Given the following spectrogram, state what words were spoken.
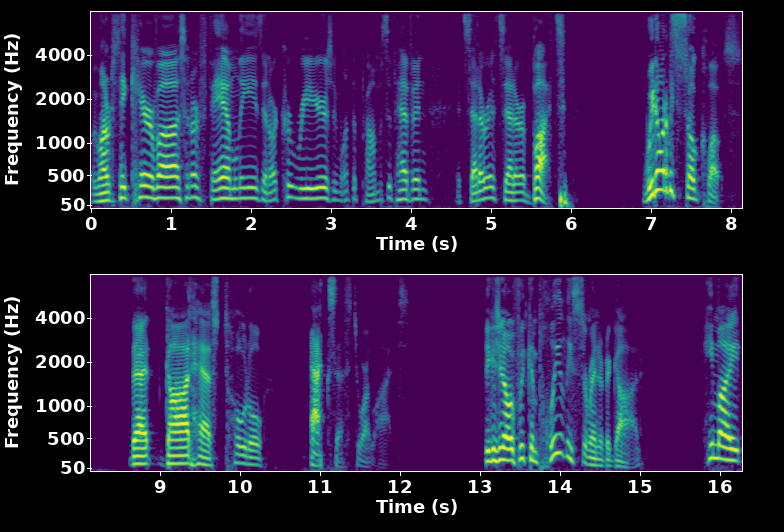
We want him to take care of us and our families and our careers. We want the promise of heaven, etc., etc. But we don't want to be so close that God has total access to our lives. Because, you know, if we completely surrender to God, he might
